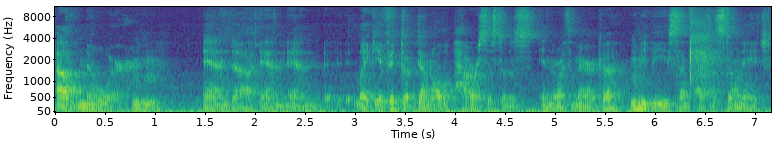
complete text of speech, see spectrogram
out of nowhere. And, uh, and and like if it took down all the power systems in North America, we'd be sent back to the Stone Age.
